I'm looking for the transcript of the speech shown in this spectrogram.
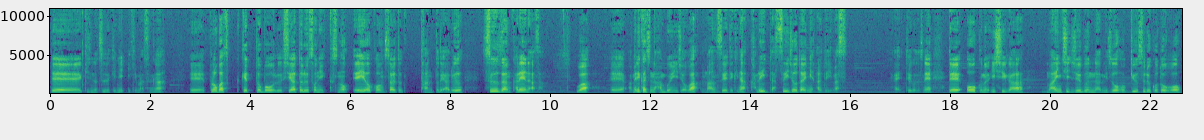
で記事の続きに行きますが、えー、プロバスケットボールシアトルソニックスの栄養コンサルタントであるスーザン・カレーナーさんは、えー、アメリカ人の半分以上は慢性的な軽い脱水状態にあると言います。はい、ということですね。で、多くの医師が毎日十分な水を補給することを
